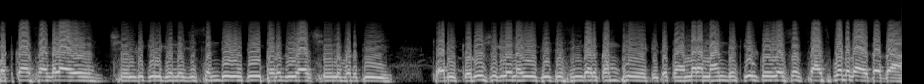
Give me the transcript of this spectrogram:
फटका चांगला आहे. शेल देखील घेण्याची संधी होती परंतु या शेल वरती कॅरी करू शकले नाही. तिथे सिंगल कंप्लीट तिथे कॅमेरामॅन देखील थोडस साचपडत आहेत आता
